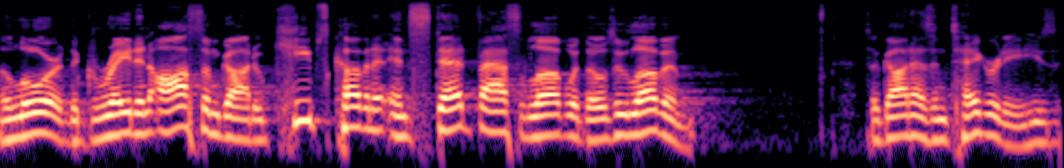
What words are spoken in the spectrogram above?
The Lord, the great and awesome God who keeps covenant and steadfast love with those who love him. So God has integrity. He's,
